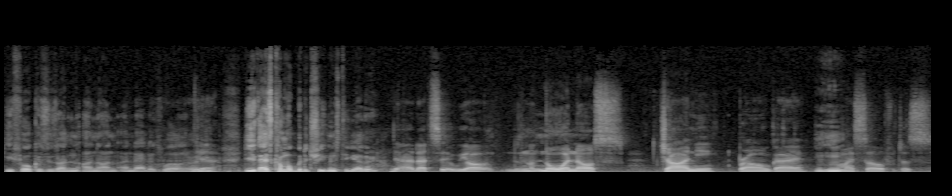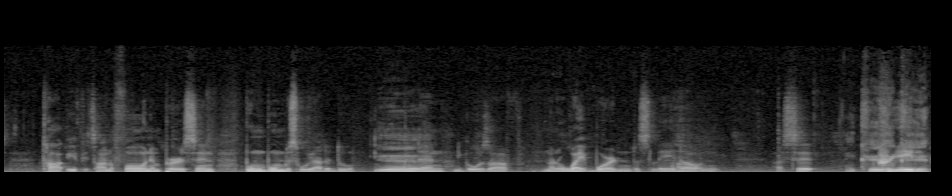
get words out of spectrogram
he focuses on on, on, on that as well. right? Yeah. Do you guys come up with the treatments together? Yeah, that's it. We all there's no, no one else. Johnny, brown guy, Mhm. myself, just talk if it's on the phone in person. Boom, boom. This is what we got to do. Yeah. And then he goes off another whiteboard and just lay it out, and that's it. Okay. Create okay. it.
